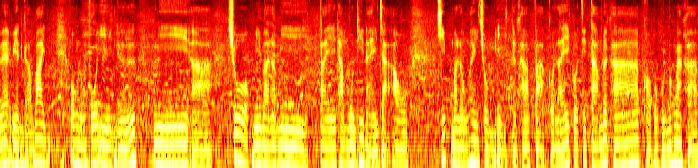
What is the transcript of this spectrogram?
แวะเวียนกราบไหว้องค์หลวงปู่อีก หรือมีอ่าโชคมีบารมีไปทำบุญที่ไหนจะเอาคลิปมาลงให้ชมอีกนะครับ ฝากกดไลค์กดติดตามด้วยครับ ขอบพระคุณมาก ๆ ครับ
